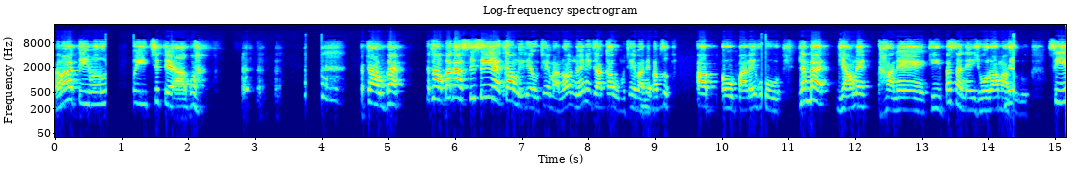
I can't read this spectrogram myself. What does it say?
မမတင်မိုးကြီးချစ်တယ်အာဘောတစ်ထောင်ဘတ်တစ်ထောင်ဘက်ကစစ်စစ်ရဲ့ကောက်လေးတွေကိုထည့်မှာနော်လွင်းနေကြကောက်ကိုမထည့်ပါနဲ့ဘာဖြစ်လို့ အာဟိုပါလဲဟိုလက်မှတ်ရောင်းတဲ့ဟာနဲ့ဒီပတ်စံနဲ့ရောသွားမှာဆိုလို့စီရ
